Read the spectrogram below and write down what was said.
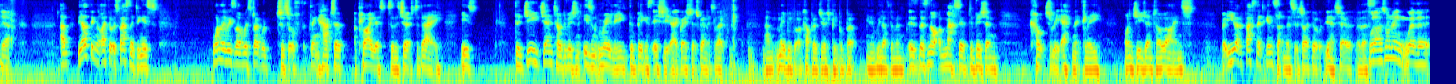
Yeah. Um, the other thing that I thought was fascinating is one of the reasons I've always struggled to sort of think how to apply this to the church today is the Jew Gentile division isn't really the biggest issue at Grace Church Greenwich. Like, um, maybe we've got a couple of Jewish people, but you know we love them, and there's not a massive division culturally, ethnically on Jew Gentile lines. But you had a fascinating insight on this, which I thought, yeah, share it with us. Well, I was wondering whether,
